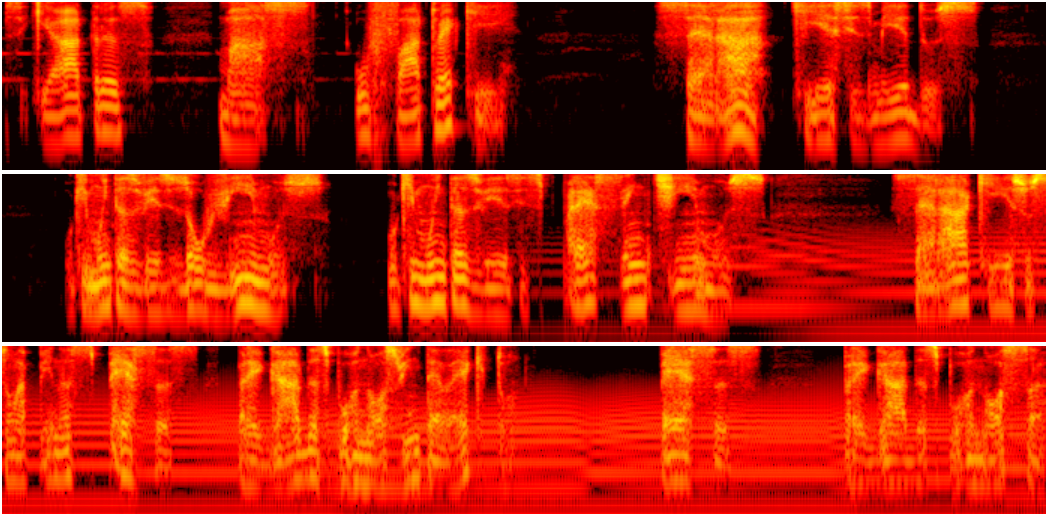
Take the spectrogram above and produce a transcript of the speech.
psiquiatras, mas o fato é que Será que esses medos, o que muitas vezes ouvimos, o que muitas vezes pressentimos, será que isso são apenas peças pregadas por nosso intelecto? Peças pregadas por nossa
